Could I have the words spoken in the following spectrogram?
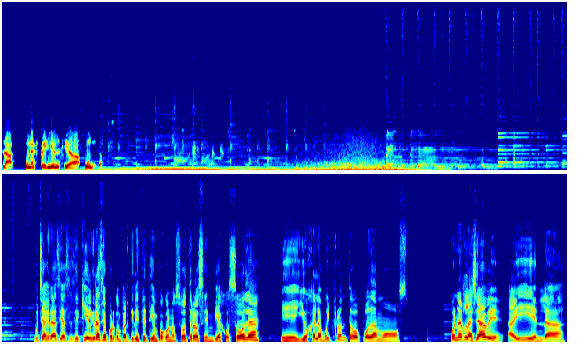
la, una experiencia única. Muchas gracias Ezequiel, gracias por compartir este tiempo con nosotros en Viajo Sola eh, y ojalá muy pronto podamos poner la llave ahí en la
